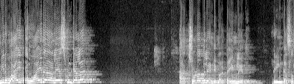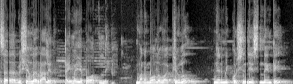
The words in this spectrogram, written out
మీరు వాయి వాయిదా వేసుకుంటే ఎలా? చూడొద్దులేండి మరి టైం లేదు. ఇంక అసలు స- విషయంలోకి రాలేదు. టైం అయిపోతుంది మన మూలవాక్యంలో నేను మీకు క్వశ్చన్ చేసింది ఏంటి?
